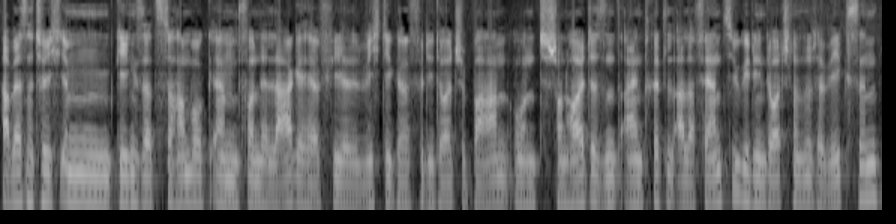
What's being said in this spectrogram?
Aber er ist natürlich im Gegensatz zu Hamburg ähm, von der Lage her viel wichtiger für die Deutsche Bahn. Und schon heute sind ein Drittel aller Fernzüge, die in Deutschland unterwegs sind,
